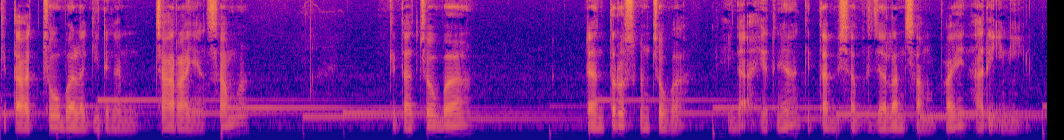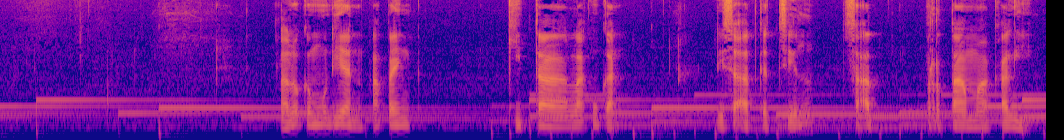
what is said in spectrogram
Kita coba lagi dengan cara yang sama. Kita coba dan terus mencoba hingga akhirnya kita bisa berjalan sampai hari ini. Lalu kemudian apa yang kita lakukan di saat kecil, saat pertama kali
